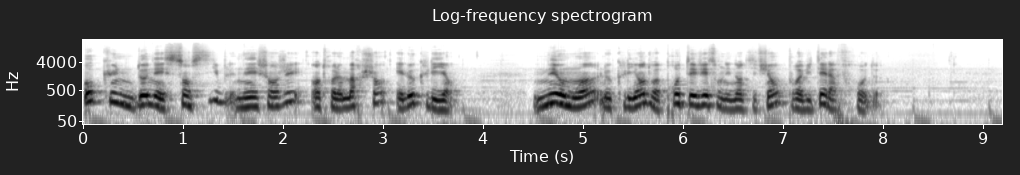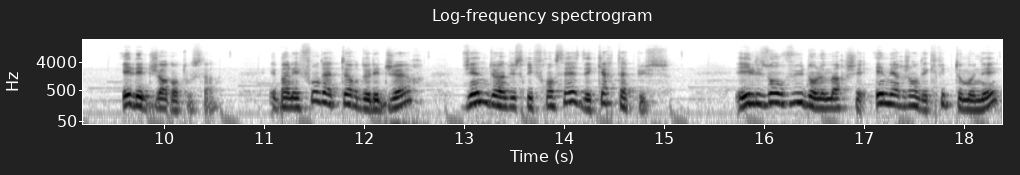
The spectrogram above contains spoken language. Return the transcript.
aucune donnée sensible n'est échangée entre le marchand et le client. Néanmoins, le client doit protéger son identifiant pour éviter la fraude. Et Ledger dans tout ça? Eh bien, les fondateurs de Ledger viennent de l'industrie française des cartes à puces. Et ils ont vu dans le marché émergent des crypto-monnaies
